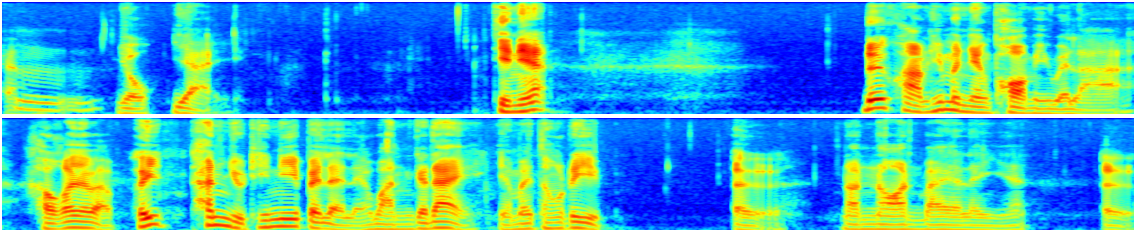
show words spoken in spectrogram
กันอืมยกใหญ่ ทีเนี้ย ด้วยความที่มันยังพอมีเวลา เขาก็จะแบบเฮ้ยท่านอยู่ที่นี่ไปหลาย ๆ วันก็ได้ยังไม่ต้องรีบ เออ นอนนอนๆไปอะไรเงี้ย เออ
